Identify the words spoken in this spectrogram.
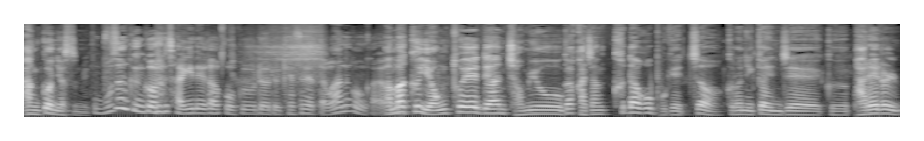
안건이었습니다. 무슨 근거로 자기네가 고구려를 개선했다고 하는 건가요? 아마 그 영토에 대한 점유가 가장 크다고 보겠죠. 그러니까 이제 그 발해를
